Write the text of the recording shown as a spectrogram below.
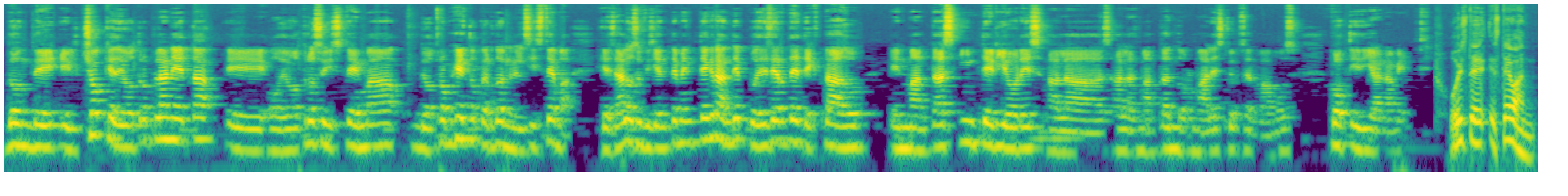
donde el choque de otro planeta eh, o de otro sistema, de otro objeto, perdón, en el sistema que sea lo suficientemente grande puede ser detectado en mantas interiores a las, a las mantas normales que observamos cotidianamente. Oíste, Esteban,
